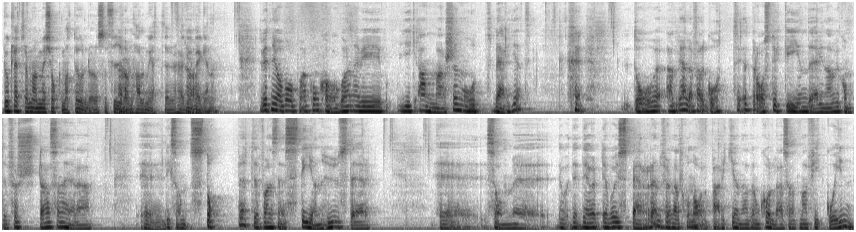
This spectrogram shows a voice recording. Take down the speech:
Då klättrar man med tjockmatta under och så 4,5 ja. meter höga ja. väggarna. Du vet när jag var på Aconcagua när vi gick anmarschen mot berget. Då hade vi i alla fall gått ett bra stycke in där innan vi kom till första sån här eh, liksom stoppet. Det fanns en stenhus där. Eh, som, eh, det, det, det, var ju spärren för nationalparken, att de kollade så att man fick gå in.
